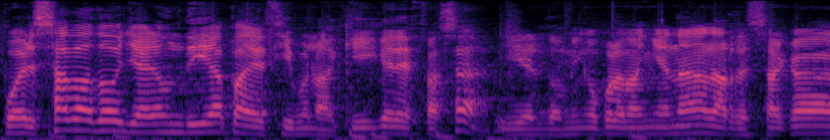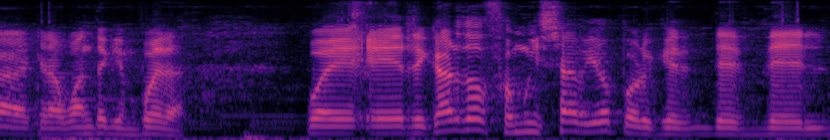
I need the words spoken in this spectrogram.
Pues el sábado ya era un día para decir, bueno, aquí hay que desfasar. Y el domingo por la mañana la resaca que la aguante quien pueda. Pues eh, Ricardo fue muy sabio porque desde el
